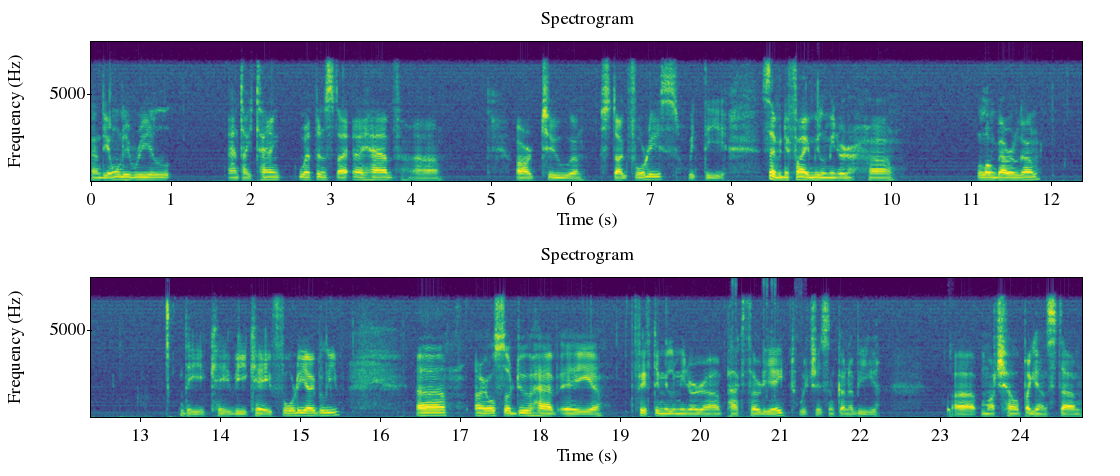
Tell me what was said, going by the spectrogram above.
and the only real anti-tank weapons that I have uh, are two um, Stug 40s with the 75 millimeter uh, long barrel gun, the KwK 40 I believe. Uh, I also do have a uh, 50 millimeter uh, Pak 38 which isn't gonna be uh, much help against um,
